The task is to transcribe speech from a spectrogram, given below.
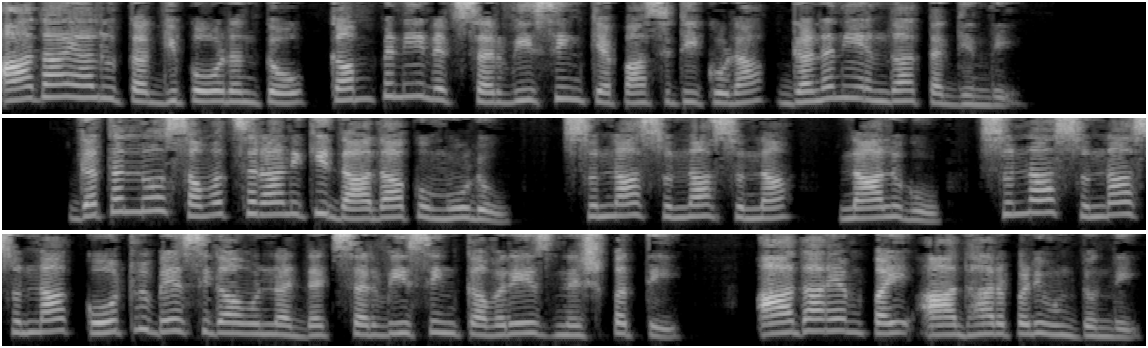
ఆదాయాలు తగ్గిపోవడంతో కంపెనీ నెట్ సర్వీసింగ్ కెపాసిటీ కూడా గణనీయంగా తగ్గింది. గతంలో సంవత్సరానికి దాదాపు మూడు సున్నా సున్నా సున్నా నాలుగు సున్నా సున్నా సున్నా కోట్లు బేసిగా ఉన్న డెట్ సర్వీసింగ్ కవరేజ్ నిష్పత్తి ఆదాయంపై ఆధారపడి ఉంటుంది.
